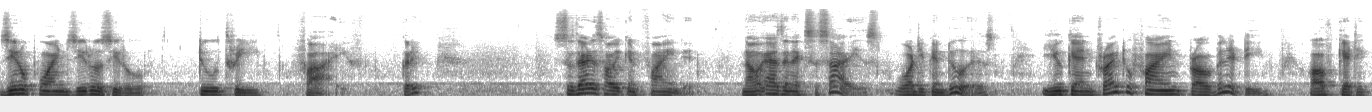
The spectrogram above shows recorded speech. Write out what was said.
0.00235, correct? So that is how you can find it. Now as an exercise, what you can do is you can try to find probability of getting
